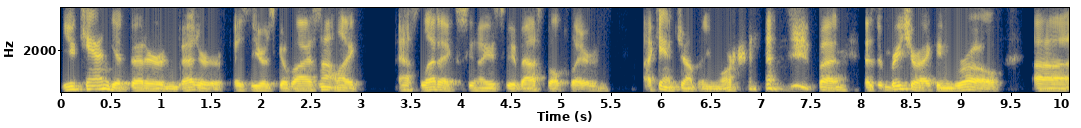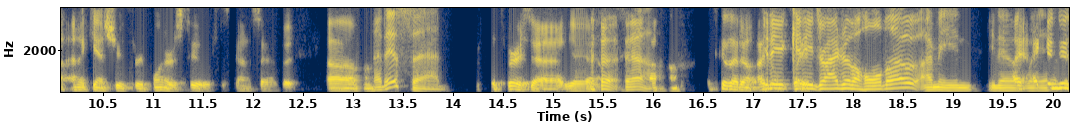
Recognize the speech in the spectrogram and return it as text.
you can get better and better as the years go by. It's not like athletics. You know, I used to be a basketball player. And I can't jump anymore, but as a preacher, I can grow. Uh, and I can't shoot three pointers too, which is kind of sad. But um, that is sad. It's very sad. Yeah. yeah. Uh, it's because I don't. Can, I don't he, can he drive to the hole though? I mean, you know, I, I can do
